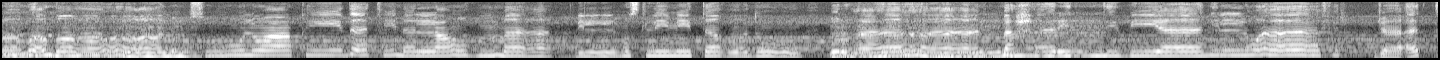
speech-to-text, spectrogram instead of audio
رمضان. وأصول عقيدتنا العظمى للمسلم تغدو برهان. بحر التبيان جاءت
